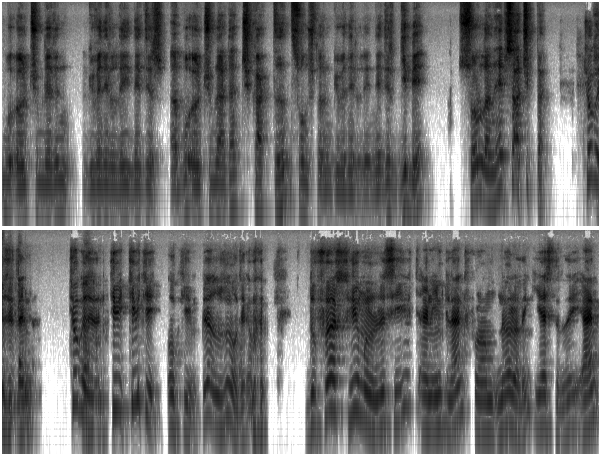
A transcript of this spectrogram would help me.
Bu ölçümlerin güvenilirliği nedir? E, Bu ölçümlerden çıkarttığın sonuçların güvenilirliği nedir gibi soruların hepsi açıkta. Çok özür dilerim. Çok özür dilerim. Tweet, tweet'i okuyayım. Biraz uzun olacak ama. The first human received an implant from Neuralink yesterday and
